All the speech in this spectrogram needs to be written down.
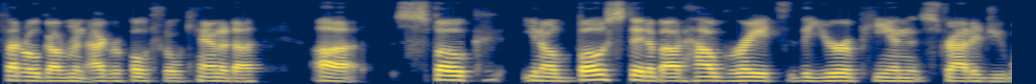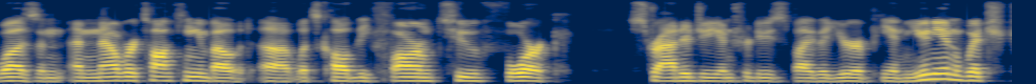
federal government, Agricultural Canada, uh, spoke, you know, boasted about how great the European strategy was. And, and now we're talking about uh, what's called the Farm to Fork strategy introduced by the European Union, which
